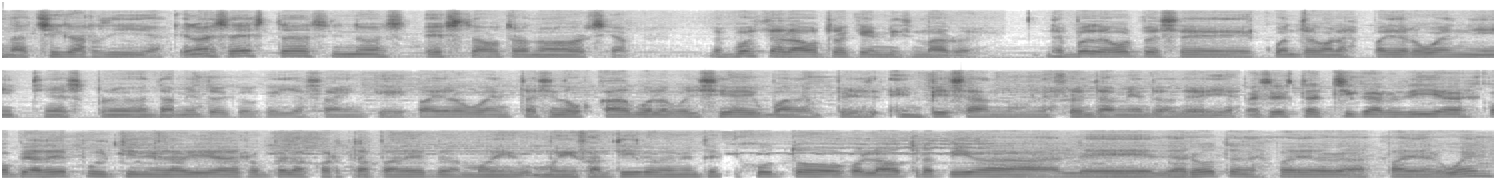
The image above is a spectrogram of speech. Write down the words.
la chica ardilla, que no es esta, sino es esta, otra nueva versión. Después está la otra que es Miss Marvel. Después de golpe se encuentra con la Spider-Gwen y tiene su primer enfrentamiento y creo que ya saben que Spider-Gwen está siendo buscada por la policía y bueno, empiezan un enfrentamiento entre ellas. Pues esta chica ardilla es copia de Deadpool, tiene la habilidad de romper la corta pared, pero muy, muy infantil obviamente. Y justo con la otra piba le derrotan a Spider-Gwen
